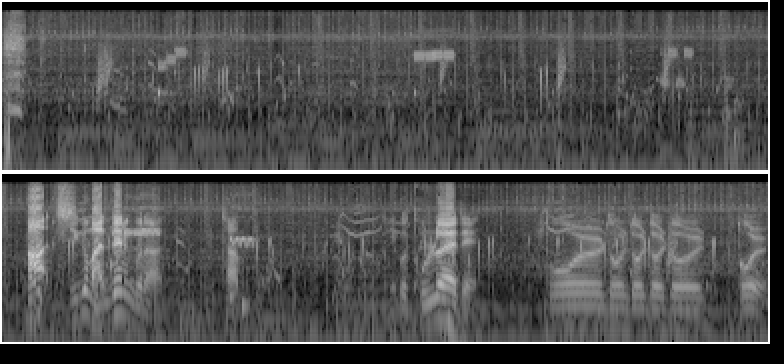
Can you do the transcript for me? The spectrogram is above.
아 지금 안 되는구나. 참. 이거 돌려야 돼 돌 돌 돌 돌 돌돌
